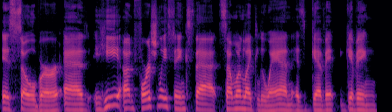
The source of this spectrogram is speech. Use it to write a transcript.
is sober, and he unfortunately thinks that someone like Luann is giving giving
